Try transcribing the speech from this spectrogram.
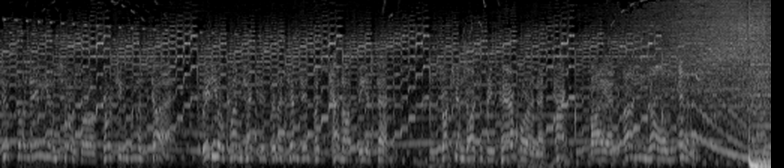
Ships of an alien source are approaching from the sky. Radio contact has been attempted but cannot be established. Instructions are to prepare for an attack by an unknown enemy.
